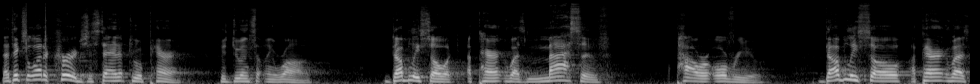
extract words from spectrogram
That takes a lot of courage to stand up to a parent who's doing something wrong. Doubly so, a, parent who has massive power over you. Doubly so, a parent who has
